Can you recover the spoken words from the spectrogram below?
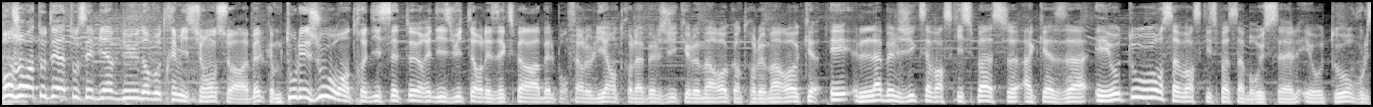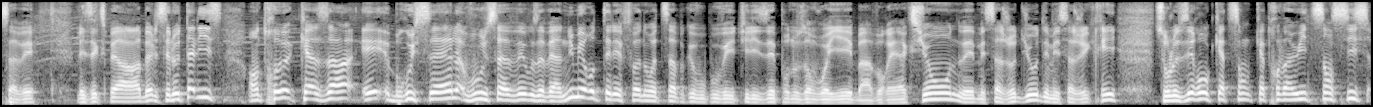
Bonjour à toutes et à tous et bienvenue dans votre émission sur Arabelle. Comme tous les jours entre 17h et 18h les experts Arabelle pour faire le lien entre la Belgique et le Maroc, entre le Maroc et la Belgique, savoir ce qui se passe à Casa et autour, savoir ce qui se passe à Bruxelles et autour, vous le savez, les experts Arabelle, c'est le Thalys entre Casa et Bruxelles. Vous le savez, vous avez un numéro de téléphone WhatsApp que vous pouvez utiliser pour nous envoyer bah, vos réactions, des messages audio, des messages écrits sur le 0488 106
